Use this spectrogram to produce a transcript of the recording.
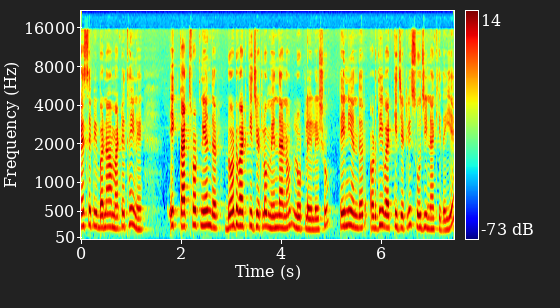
રેસીપી બનાવવા માટે થઈને એક કાથરોટની અંદર દોઢ વાટકી જેટલો મેંદાનો લોટ લઈ લઈશું. તેની અંદર અડધી વાટકી જેટલી સોજી નાખી દઈએ,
